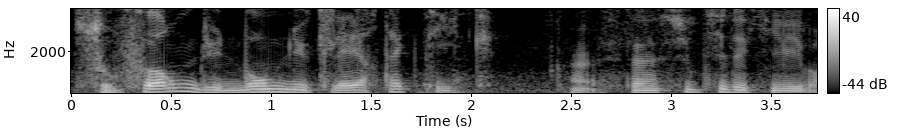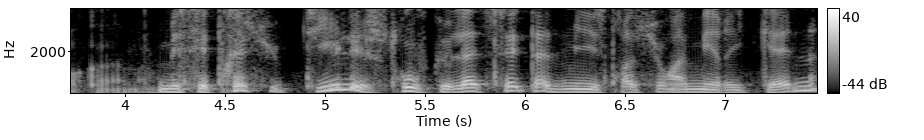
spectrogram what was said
sous forme d'une bombe nucléaire tactique c'est un subtil équilibre quand même. Mais c'est très subtil et je trouve que là, cette administration américaine.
